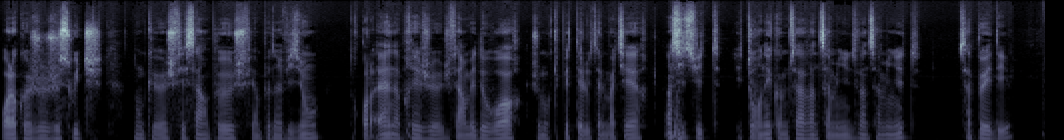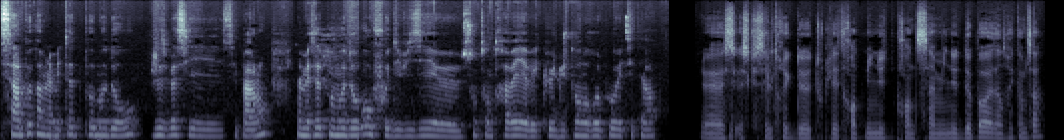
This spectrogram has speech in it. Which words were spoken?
voilà quoi, je, je switch. Donc je fais ça un peu, je fais un peu de révision, après je, je faire mes devoirs, je vais m'occuper de telle ou telle matière, ainsi de suite. Et tourner comme ça 25 minutes, 25 minutes, ça peut aider. C'est un peu comme la méthode Pomodoro. Je sais pas si c'est parlant. La méthode Pomodoro, il faut diviser euh, son temps de travail avec euh, du temps de repos, etc. Euh, est-ce que c'est le truc de toutes les 30 minutes prendre 5 minutes de pause, un truc comme ça?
